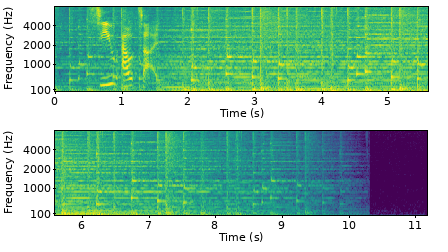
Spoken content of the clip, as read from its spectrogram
see you outside.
